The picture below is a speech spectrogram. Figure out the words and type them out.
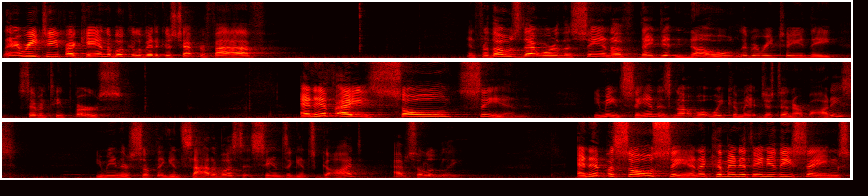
Let me read to you, if I can, the book of Leviticus, chapter 5. And for those that were the sin of they didn't know, let me read to you the 17th verse. And if a soul sin, you mean sin is not what we commit just in our bodies? You mean there's something inside of us that sins against God? Absolutely. And if a soul sin and committeth any of these things,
